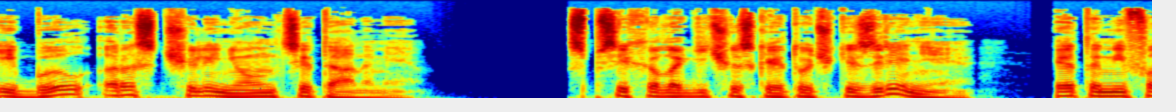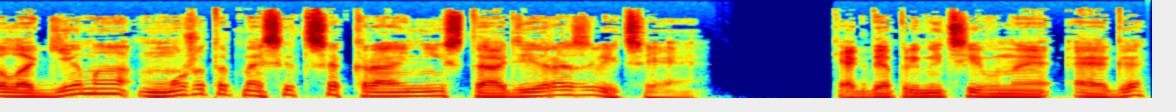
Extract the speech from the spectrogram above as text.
и был расчленен титанами. С психологической точки зрения эта мифологема может относиться к крайней стадии развития, когда примитивное эго,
